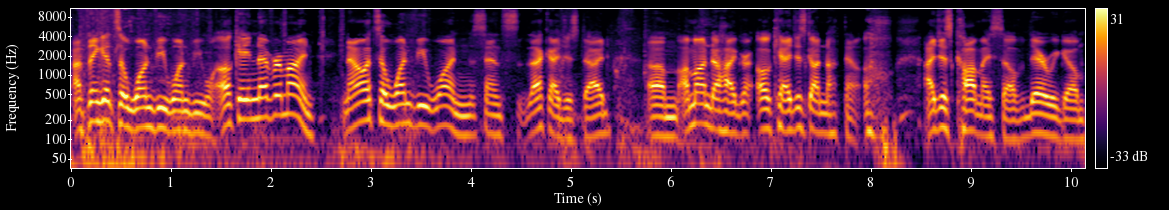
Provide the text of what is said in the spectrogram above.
I think it's a 1v1v1. Okay, never mind. Now it's a 1v1 since that guy just died. Um, I'm on the high ground. Okay, I just got knocked down. I just caught myself. There we go.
